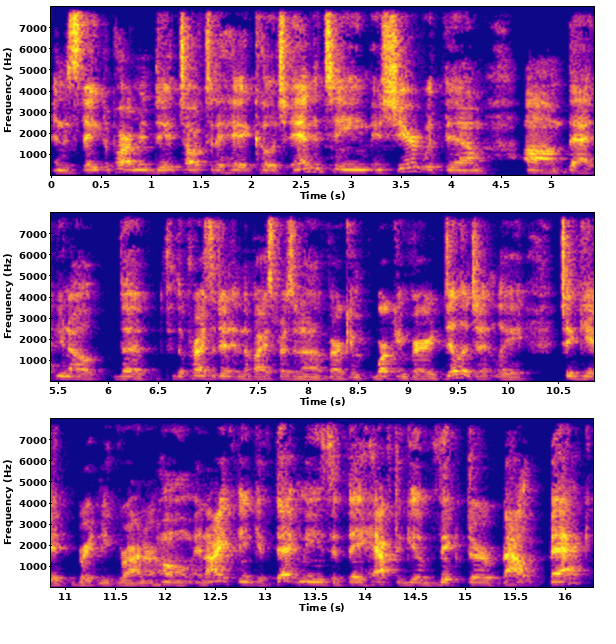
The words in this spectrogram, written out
and the State Department did talk to the head coach and the team and shared with them um, that you know the the president and the vice president are working working very diligently to get Brittney Griner home. And I think if that means that they have to give Victor Bout back,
